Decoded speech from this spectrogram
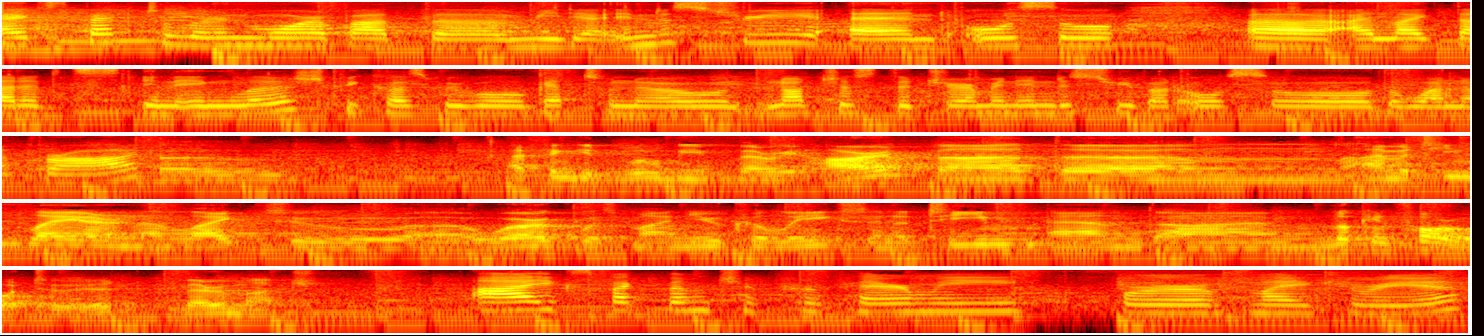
I expect to learn more about the media industry and also uh, I like that it's in English because we will get to know not just the German industry but also the one abroad. Uh, I think it will be very hard but um, I'm a team player and I like to uh, work with my new colleagues in a team and I'm looking forward to it very much. I expect them to prepare me for my career,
